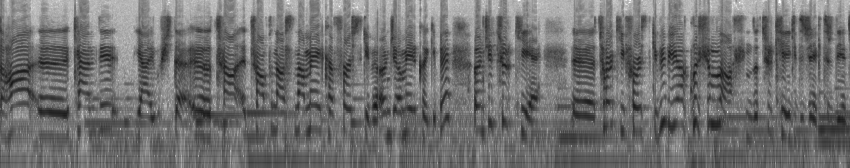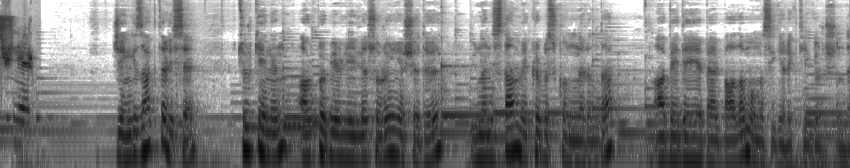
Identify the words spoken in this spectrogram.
daha e, kendi yani işte e, Trump'ın aslında America First gibi önce Amerika gibi önce Türkiye e, Turkey First gibi bir yaklaşımla aslında Türkiye gidecektir diye düşünüyorum. Cengiz Aktar ise Türkiye'nin Avrupa Birliği ile sorun yaşadığı Yunanistan ve Kıbrıs konularında ABD'ye bel bağlamaması gerektiği görüşünde.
